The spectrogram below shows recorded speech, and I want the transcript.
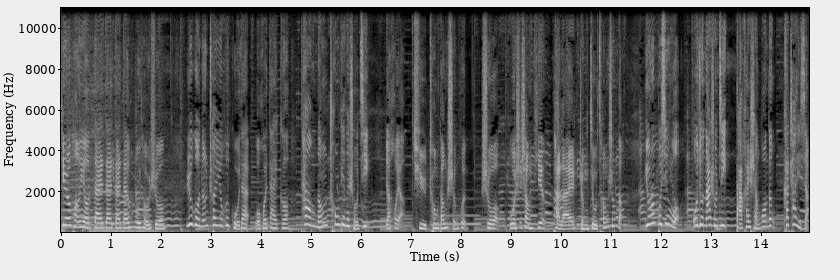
听众朋友呆呆呆呆木头说。如果能穿越回古代，我会带个太阳能充电的手机，然后呀去充当神棍，说我是上天派来拯救苍生的。有人不信我，我就拿手机打开闪光灯，咔嚓一下，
